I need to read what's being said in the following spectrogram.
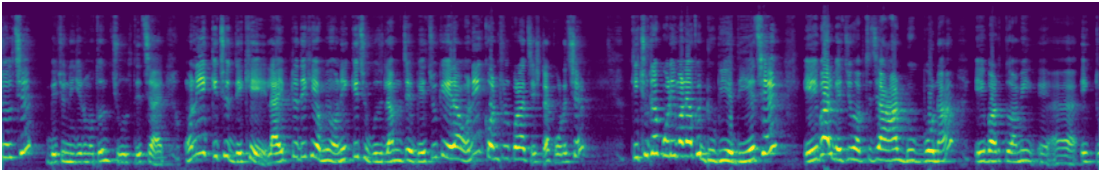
চলছে, বেচু নিজের মতন চলতে চায়। অনেক কিছু দেখে লাইভটা দেখে আমি অনেক কিছু বুঝলাম যে বেচুকে এরা অনেক কন্ট্রোল করার চেষ্টা করেছে। কিছুটা পরিমাণে ওকে ডুবিয়ে দিয়েছে। এবার বেচু ভাবছে যে আর ডুববো না, এবার তো আমি একটু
